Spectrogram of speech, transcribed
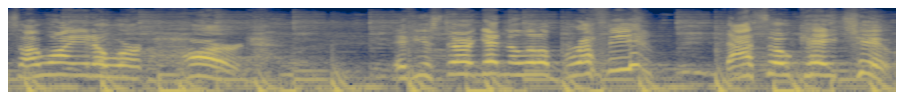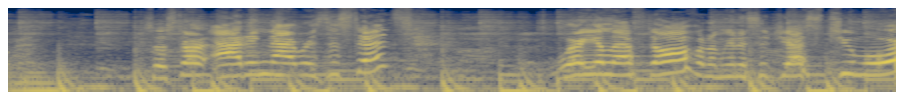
So I want you to work hard. If you start getting a little breathy, that's okay too. So start adding that resistance where you left off, and I'm gonna suggest two more.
